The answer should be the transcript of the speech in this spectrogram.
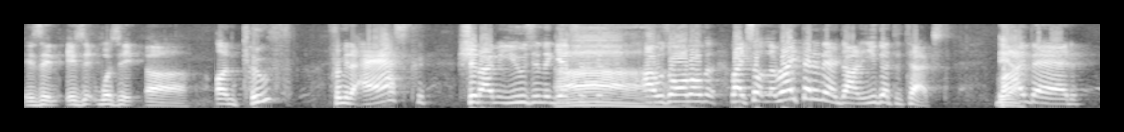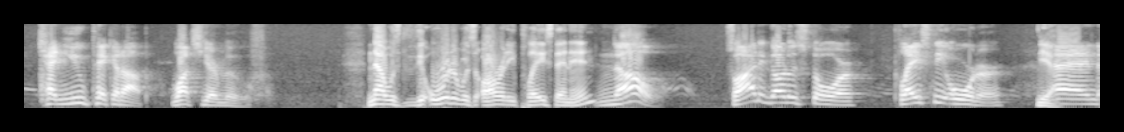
Is it, is it, was it uh, uncouth for me to ask? Should I be using the gift Ah. certificate? I was all over. Like, so right then and there, Donnie, you got the text. My Yeah. bad. Can you pick it up? What's your move? Now, was the order was already placed and in? No. So I had to go to the store, place the order, Yeah. and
